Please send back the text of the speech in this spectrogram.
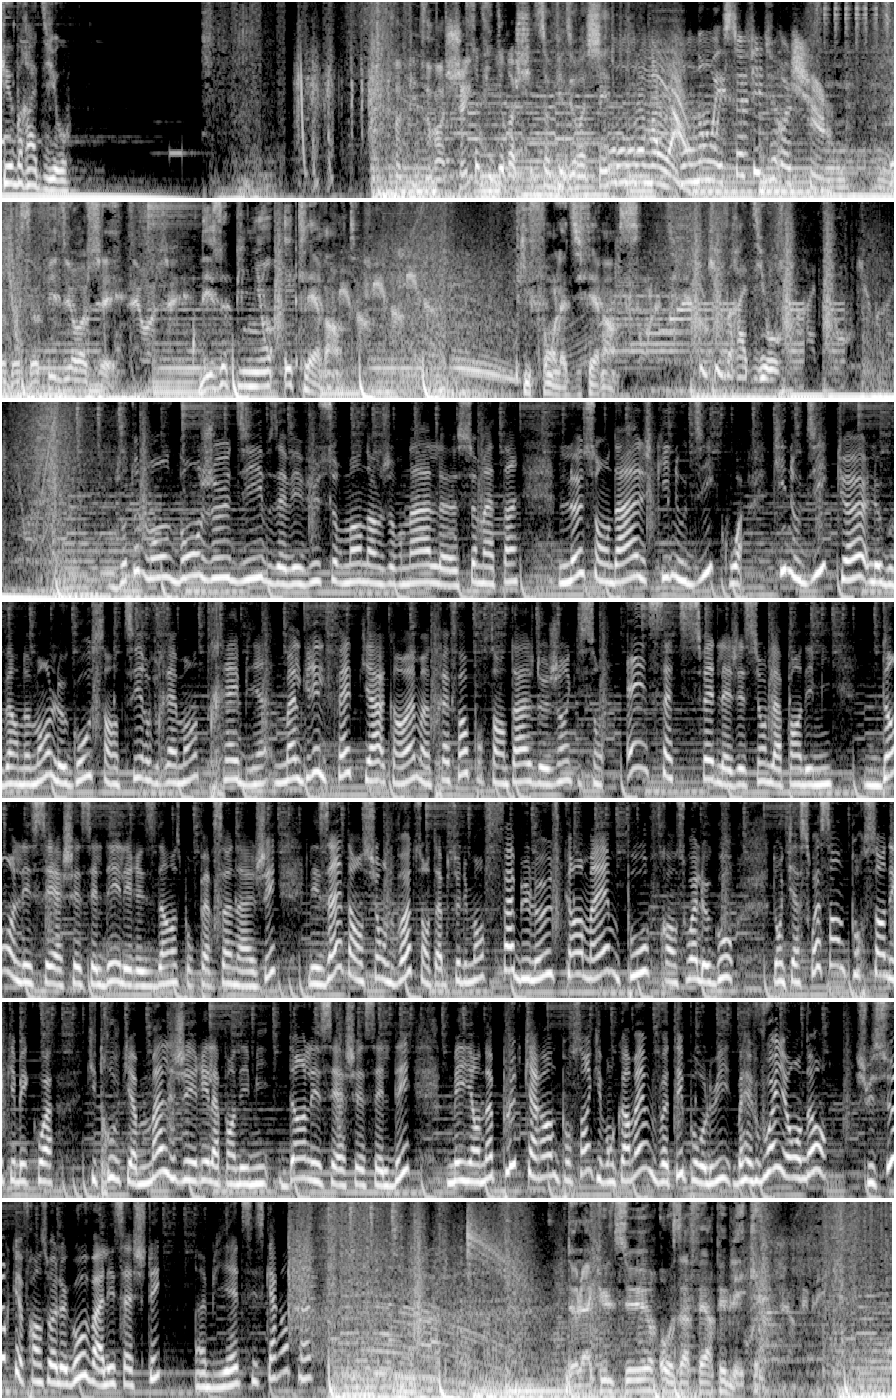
Cube Radio. Sophie Durocher. Sophie Durocher. Sophie Durocher. Mon nom est Sophie Durocher. Sophie Durocher. Des opinions éclairantes qui font la différence. Cube Radio. Bonjour tout le monde, bon jeudi. Vous avez vu sûrement dans le journal euh, ce matin le sondage qui nous dit quoi? Qui nous dit que le gouvernement Legault s'en tire vraiment très bien, malgré le fait qu'il y a quand même un très fort pourcentage de gens qui sont insatisfaits de la gestion de la pandémie dans les CHSLD et les résidences pour personnes âgées. Les intentions de vote sont absolument fabuleuses quand même pour François Legault. Donc il y a 60% des Québécois qui trouvent qu'il a mal géré la pandémie dans les CHSLD, mais il y en a plus de 40% qui vont quand même voter pour lui. Ben voyons donc. Je suis sûr que François Legault va aller s'acheter un billet de 6,49. De la culture aux affaires publiques.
